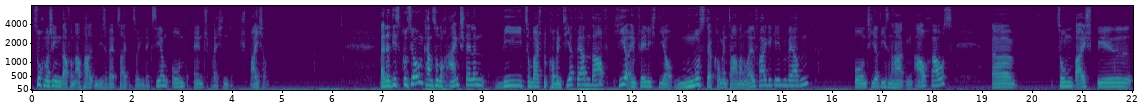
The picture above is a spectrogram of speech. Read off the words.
Suchmaschinen davon abhalten, diese Webseite zu indexieren und entsprechend speichern. Bei der Diskussion kannst du noch einstellen, wie zum Beispiel kommentiert werden darf. Hier empfehle ich dir, muss der Kommentar manuell freigegeben werden. Und hier diesen Haken auch raus. Äh, zum Beispiel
